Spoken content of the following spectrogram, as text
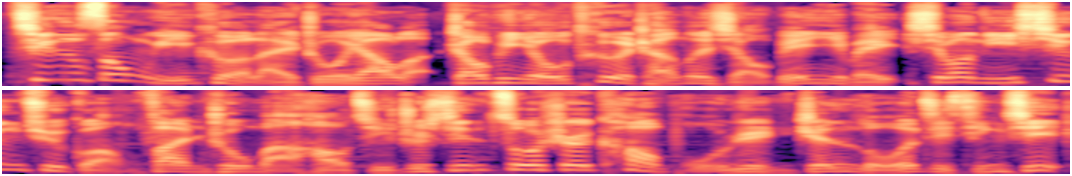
轻松一刻来捉妖了。招聘有特长的小编一枚，希望你兴趣广泛，充满好奇之心，做事靠谱、认真、逻辑清晰，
